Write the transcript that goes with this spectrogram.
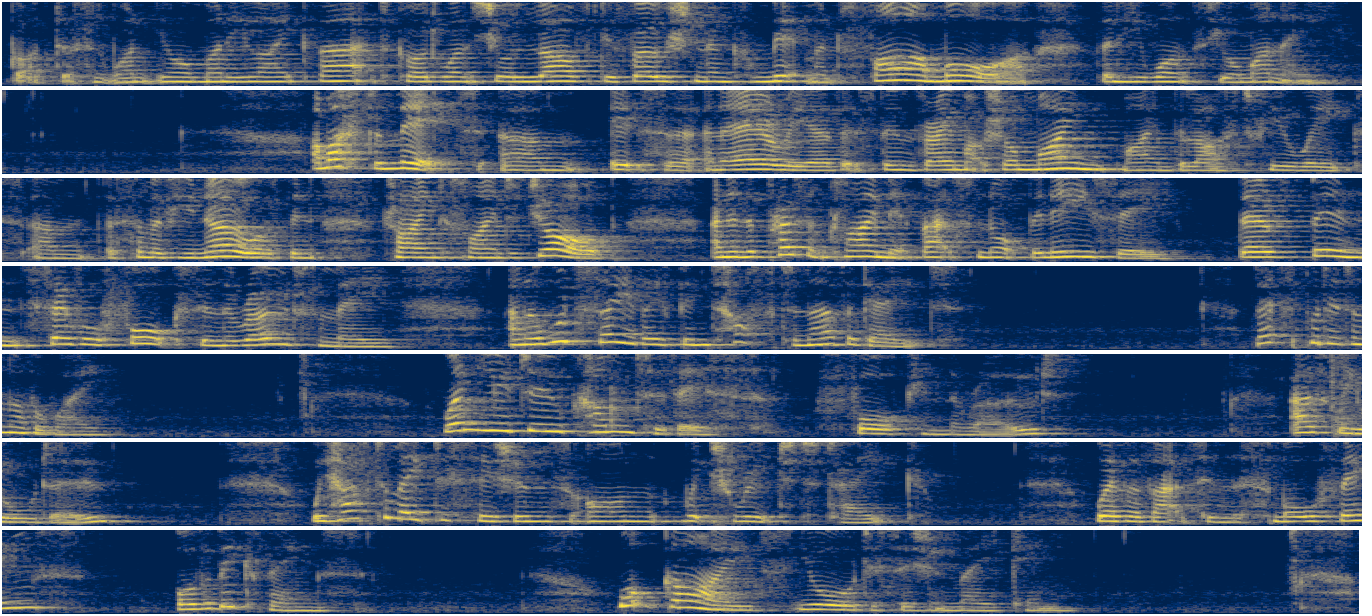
God doesn't want your money like that. God wants your love, devotion, and commitment far more than He wants your money. I must admit, um, it's a, an area that's been very much on my mind the last few weeks. Um, as some of you know, I've been trying to find a job, and in the present climate, that's not been easy. There have been several forks in the road for me, and I would say they've been tough to navigate. Let's put it another way. When you do come to this fork in the road, as we all do, we have to make decisions on which route to take, whether that's in the small things or the big things. What guides your decision making?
